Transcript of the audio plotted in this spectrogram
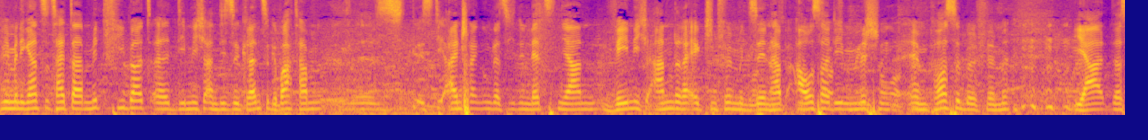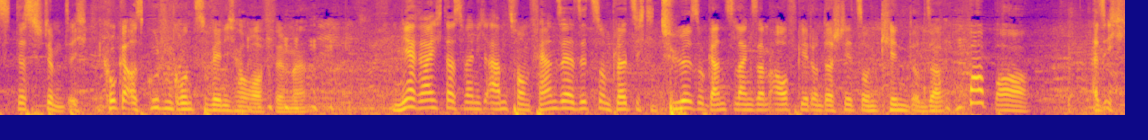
wie man die ganze Zeit da mitfiebert, äh, die mich an diese Grenze gebracht haben, ist, ist die Einschränkung, dass ich in den letzten Jahren wenig andere Actionfilme gesehen habe, außer die Mission Impossible Filme. Ja, das, das stimmt. Ich gucke aus gutem Grund zu wenig Horrorfilme. Mir reicht das, wenn ich abends vorm Fernseher sitze und plötzlich die Tür so ganz langsam aufgeht und da steht so ein Kind und sagt, Papa. Also ich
